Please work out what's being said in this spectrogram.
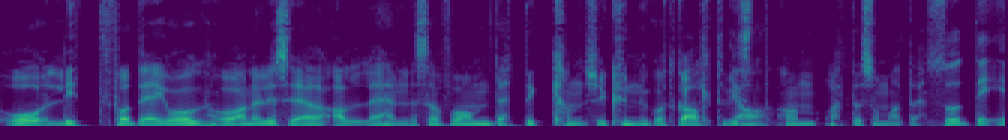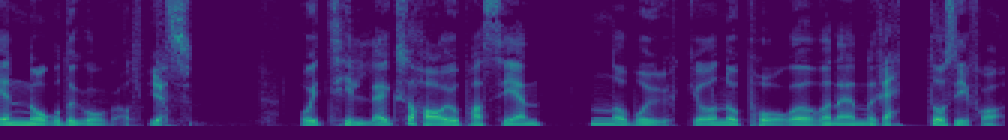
og litt for deg òg, å analysere alle hendelser for om dette kanskje kunne gått galt, hvis Ja. om at det som at det. Så det er når det går galt. Yes. Og i tillegg så har jo pasienten og brukeren og pårørende en rett å si fra.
